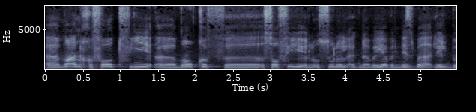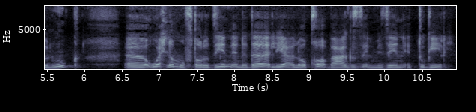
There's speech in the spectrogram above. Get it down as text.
آه، مع انخفاض في موقف صافي الأصول الأجنبية بالنسبة للبنوك وإحنا مفترضين إن ده ليه علاقة بعجز الميزان التجاري.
